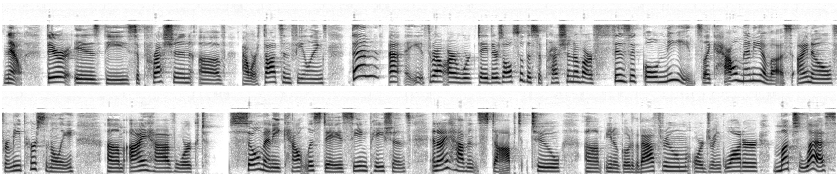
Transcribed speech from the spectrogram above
Now, there is the suppression of our thoughts and feelings. Then, uh, throughout our workday, there's also the suppression of our physical needs. Like, how many of us, I know for me personally, um, I have worked so many countless days seeing patients and i haven't stopped to um, you know go to the bathroom or drink water much less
